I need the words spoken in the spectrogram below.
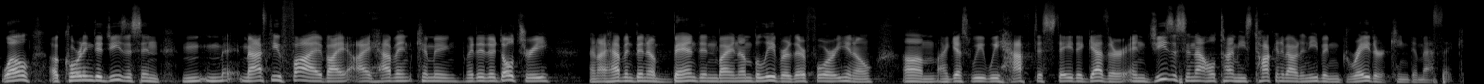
Well, according to Jesus in M- Matthew 5, I, I haven't committed adultery and I haven't been abandoned by an unbeliever. Therefore, you know, um, I guess we, we have to stay together. And Jesus, in that whole time, he's talking about an even greater kingdom ethic.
